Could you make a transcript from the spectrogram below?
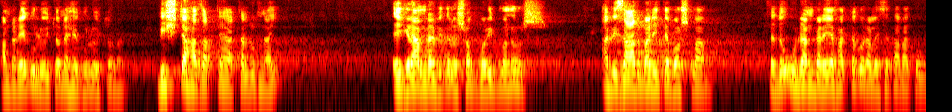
আমরা এগুলো হইতো না হেগুলো হইতো না। বিশটা হাজার টাকা একটা লোক নাই। এই গ্রামটার ভিতরে সব গরিব মানুষ। আমি যার বাড়িতে বসলাম, সে তো উড়ান বেড়াইয়া ফাঁকা করে আলাইছে তারা কোন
